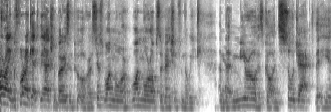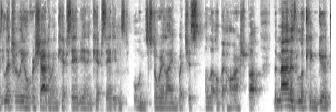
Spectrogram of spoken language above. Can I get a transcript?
All right, before I get to the actual buries and putovers, just one more one more observation from the week, and Yeah. that Miro has gotten so jacked that he is literally overshadowing Kip Sabian and Kip Sabian's own storyline, which is a little bit harsh. But the man is looking good.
